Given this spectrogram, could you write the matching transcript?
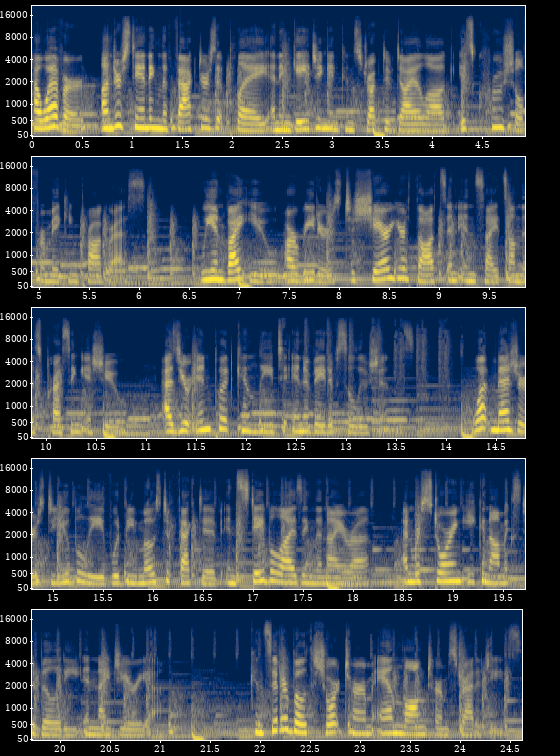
However, understanding the factors at play and engaging in constructive dialogue is crucial for making progress. We invite you, our readers, to share your thoughts and insights on this pressing issue, as your input can lead to innovative solutions. What measures do you believe would be most effective in stabilizing the Naira and restoring economic stability in Nigeria? Consider both short-term and long-term strategies.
